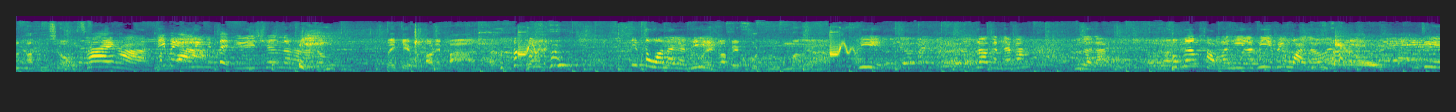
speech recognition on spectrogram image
ามท้องตลาดนะครับท่านผู้ชม ใช่ค่ะ นี่เป็น limited edition นะคะไปเก็บเอาในป่านะครับ นี่ตัวอะไรเนี่ยพี่ ไม่ก็ไปขุดหลุมมาเลยพี่เลิกกันได้ปะเบื่อละครบเรื่องสองนาทีแล้วพี่ไม่ไหวแล้วเว้ยจริง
